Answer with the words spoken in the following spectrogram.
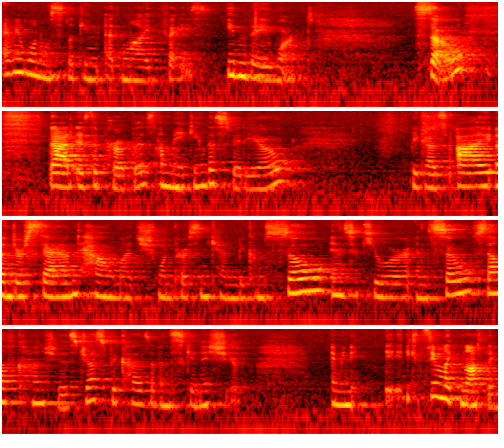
everyone was looking at my face, even they weren't. So that is the purpose of making this video because I understand how much one person can become so insecure and so self-conscious just because of a skin issue. I mean, it, it, can seem like nothing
